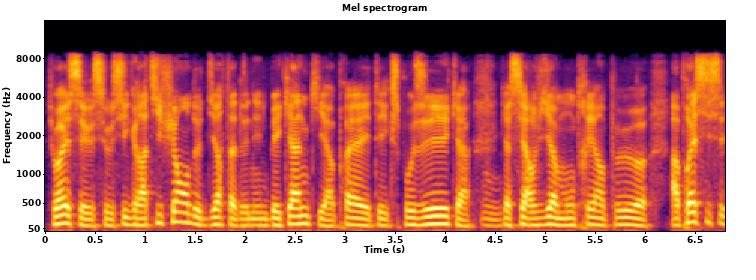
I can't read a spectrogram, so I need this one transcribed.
tu vois, c'est c'est aussi gratifiant de te dire t'as donné une bécane qui après a été exposée, qui a Mm. qui a servi à montrer un peu. euh, Après, si c'est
